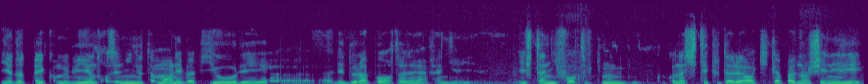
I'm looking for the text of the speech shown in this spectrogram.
Il y a d'autres mecs comme lui, en troisième ligne, notamment les Babillot, les, euh, les Delaporte, enfin, et Stanifort, effectivement, qu'on a cité tout à l'heure, qui est capable d'enchaîner les,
